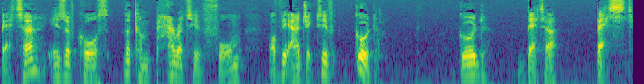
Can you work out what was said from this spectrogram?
Better is, of course, the comparative form of the adjective good. Good, better, best.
